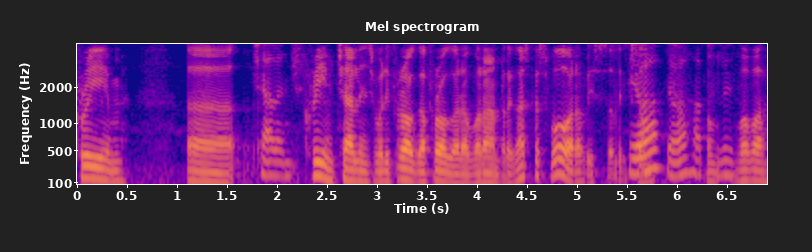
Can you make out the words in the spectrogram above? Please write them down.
cream eh, Challenge. Cream Challenge var de frågar frågor av varandra, ganska svåra vissa liksom. Ja, ja, absolut. Vad var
